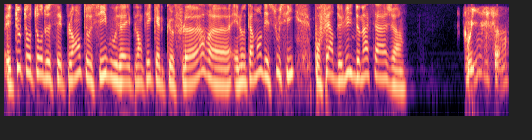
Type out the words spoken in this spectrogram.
Et tout autour de ces plantes aussi, vous avez planté quelques fleurs euh, et notamment des soucis pour faire de l'huile de massage. Oui, c'est ça.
